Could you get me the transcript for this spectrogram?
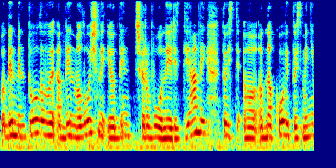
Один мінтоловий, один молочний і один червоний різдвяний, тобто е, однакові, тобто мені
